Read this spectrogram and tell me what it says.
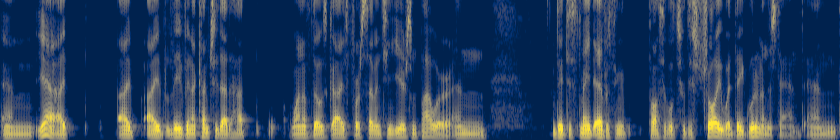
and yeah i i i live in a country that had one of those guys for 17 years in power and they just made everything possible to destroy what they wouldn't understand. And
